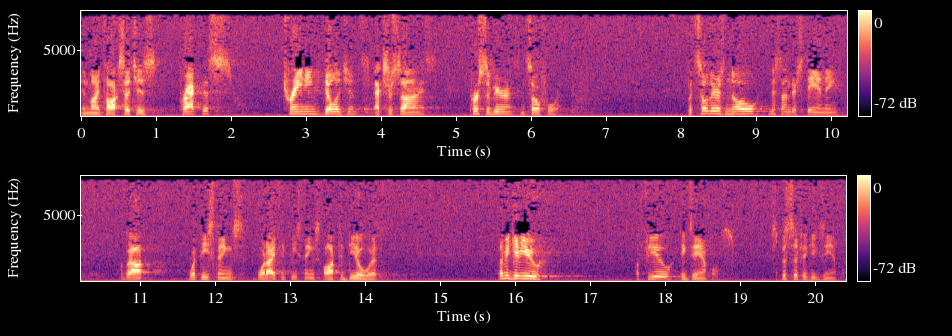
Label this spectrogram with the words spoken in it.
in my talk, such as practice, training, diligence, exercise, perseverance, and so forth. But so there's no misunderstanding about what these things, what I think these things ought to deal with. Let me give you a few examples, specific examples.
